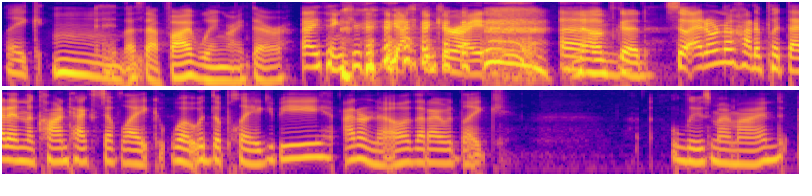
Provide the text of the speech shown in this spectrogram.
Like Mm, that's that five wing right there. I think you're yeah, I think you're right. no, it's good. So I don't know how to put that in the context of like what would the plague be? I don't know that I would like lose my mind.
